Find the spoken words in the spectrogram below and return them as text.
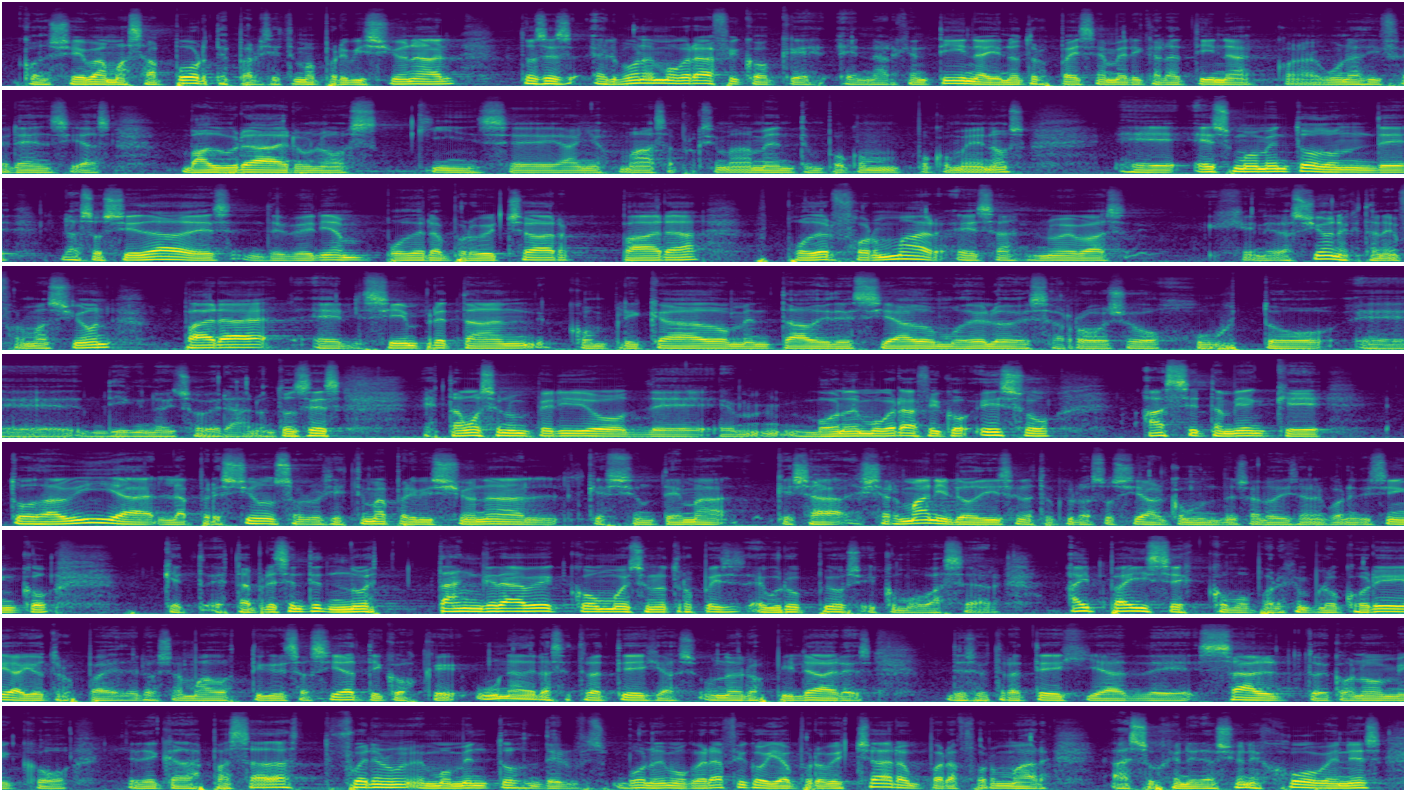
conlleva más aportes para el sistema previsional. Entonces, el bono demográfico, que en Argentina y en otros países de América Latina, con algunas diferencias, va a durar unos 15 años más aproximadamente, un poco, un poco menos, eh, es un momento donde las sociedades deberían poder aprovechar para poder formar esas nuevas generaciones que están en formación para el siempre tan complicado, aumentado y deseado modelo de desarrollo justo, eh, digno y soberano. Entonces, estamos en un periodo de em, bono demográfico. Eso hace también que todavía la presión sobre el sistema previsional, que es un tema que ya Germani lo dice en la estructura social, como ya lo dice en el 45, que está presente, no es tan grave como es en otros países europeos y como va a ser. Hay países como por ejemplo Corea y otros países de los llamados tigres asiáticos que una de las estrategias, uno de los pilares de su estrategia de salto económico de décadas pasadas fueron en momentos del bono demográfico y aprovecharon para formar a sus generaciones jóvenes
